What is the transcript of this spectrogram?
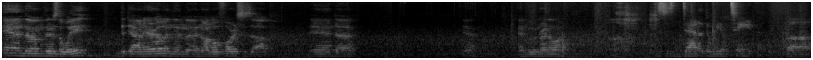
And um, there's the weight, the down arrow, and then the normal force is up and uh, yeah, and moving right along. This is data that we obtained. Uh,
